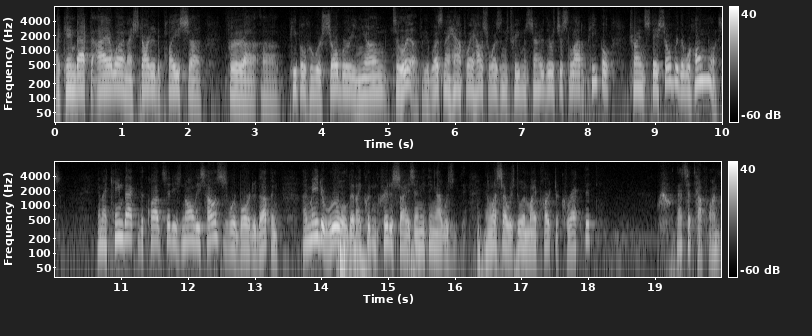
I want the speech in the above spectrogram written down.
I came back to Iowa and I started a place uh, for uh, uh, people who were sober and young to live. It wasn't a halfway house, it wasn't a treatment center. There was just a lot of people trying to stay sober that were homeless. And I came back to the Quad Cities and all these houses were boarded up and I made a rule that I couldn't criticize anything I was unless I was doing my part to correct it. Whew, that's a tough one.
